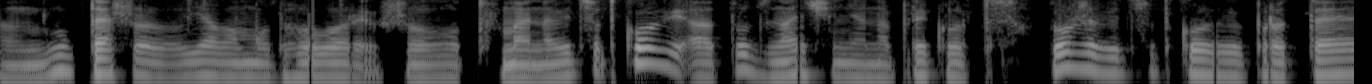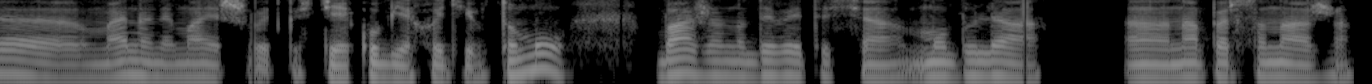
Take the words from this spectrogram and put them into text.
ну, те, що я вам от говорив, що от в мене відсоткові, а тут значення, наприклад, теж відсоткові, проте в мене немає швидкості, яку б я хотів. Тому бажано дивитися модуля а, на персонажа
